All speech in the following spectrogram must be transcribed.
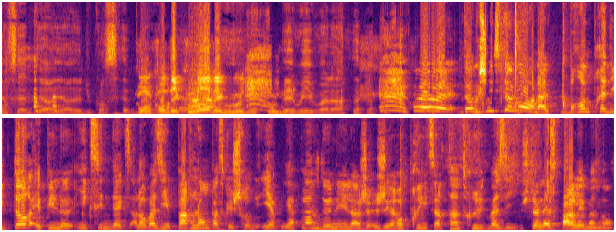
concept derrière. Il y a du concept. Donc on découvre Voilà. avec vous du coup. Mais oui, voilà. Ouais, ouais. Donc justement, on a le brand predictor et puis le X-index. Alors vas-y, parlons parce que je trouve qu'il y, a- il y a plein de données là. J'ai repris certains trucs. Vas-y, je te laisse parler maintenant.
